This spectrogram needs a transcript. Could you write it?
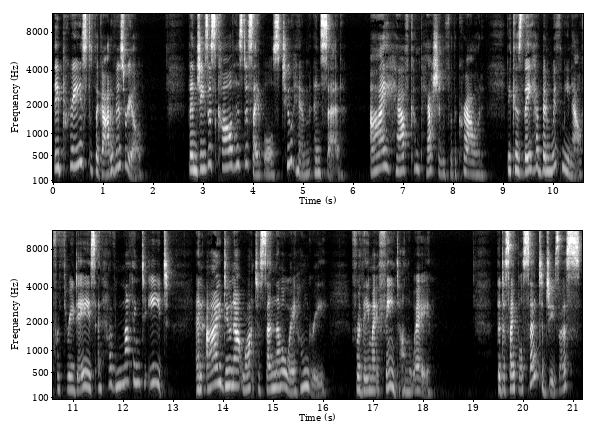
They praised the God of Israel. Then Jesus called his disciples to him and said, I have compassion for the crowd, because they have been with me now for three days and have nothing to eat, and I do not want to send them away hungry for they might faint on the way. The disciples said to Jesus,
